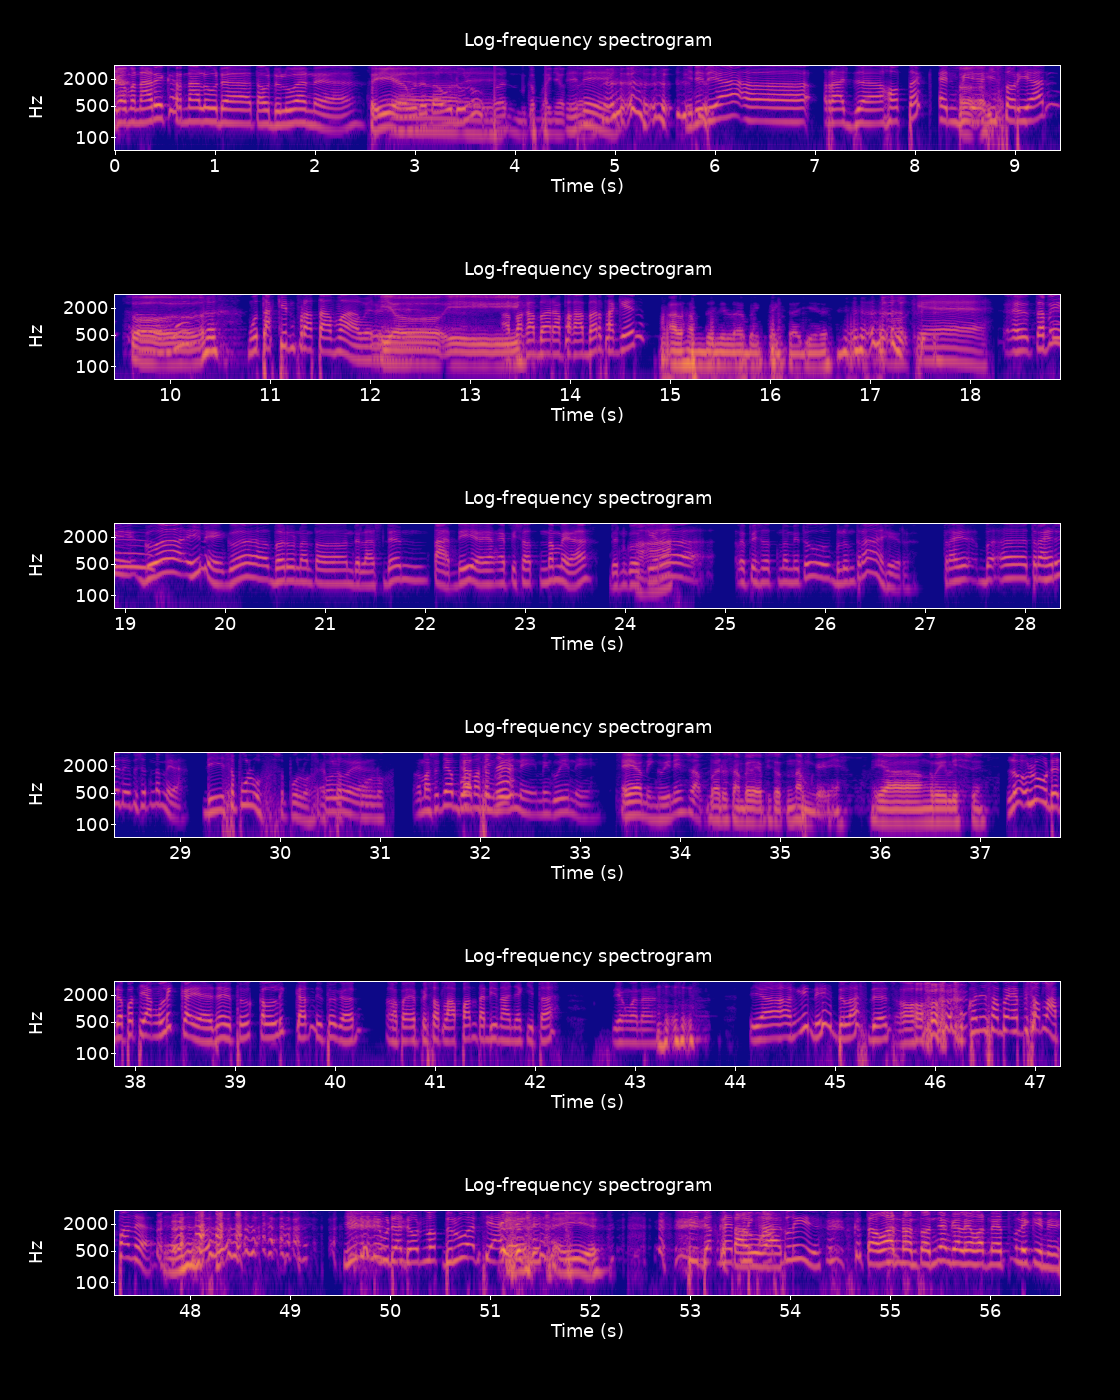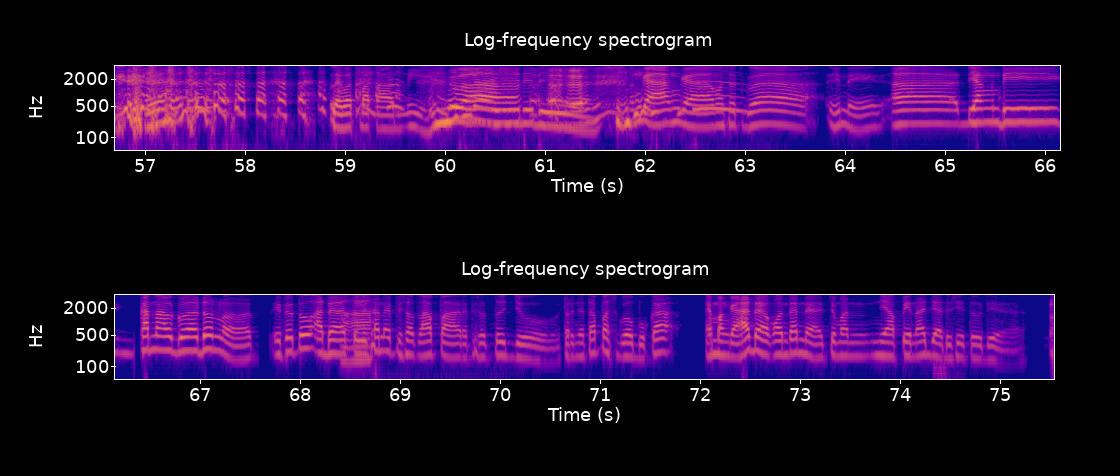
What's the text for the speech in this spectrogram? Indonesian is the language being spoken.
Gak menarik karena lu udah tahu duluan ya. Iya, Ya, udah tahu dulu iya. kan kebanyakan. Ini ini dia eh, Raja Hotek NBA Heeh. historian Oh. Mutakin Pratama. weh. Yo, i. Apa kabar? Apa kabar Takin? Alhamdulillah baik-baik saja. Oke. Eh, tapi gua ini gua baru nonton The Last Dance tadi ya yang episode 6 ya. Dan gua Ah. kira episode 6 itu belum terakhir. Terakhir eh, terakhirnya di episode 6 ya? Di 10, 10, 10 episode ya? 10. Oh, Maksudnya Nggak, buat maksudnya- minggu ini, minggu ini. Eh, ya, minggu ini baru sampai episode 6 kayaknya. Yang rilis. Lu lu udah dapet yang leak kayaknya itu, kelik kan itu kan? Apa episode 8 tadi nanya kita? Yang mana? Yang ini The Last Dance. Oh, Bukannya sampai episode 8 ya? ini nih udah download duluan si anjing nih. iya. Tidak Netflix Ketahuan. asli. ketahuan nontonnya nggak lewat Netflix ini. Lewat Patani. Nah, ini dia. enggak, enggak. Maksud gua ini eh yang di kanal gua download itu tuh ada Ah. tulisan episode 8, episode 7. Ternyata pas gua buka emang nggak ada kontennya, cuman nyiapin aja di situ dia.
